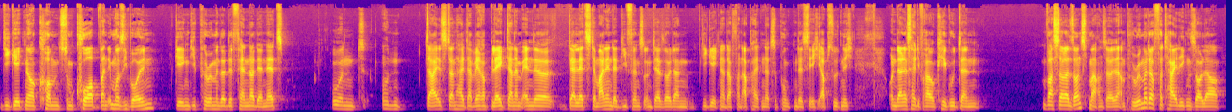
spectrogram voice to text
die Gegner kommen zum Korb, wann immer sie wollen, gegen die Perimeter Defender der Nets. Und, und da ist dann halt, da wäre Blake dann am Ende der letzte Mann in der Defense und der soll dann die Gegner davon abhalten, da zu punkten. Das sehe ich absolut nicht. Und dann ist halt die Frage, okay, gut, dann was soll er sonst machen? Soll er am Perimeter verteidigen? Soll er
